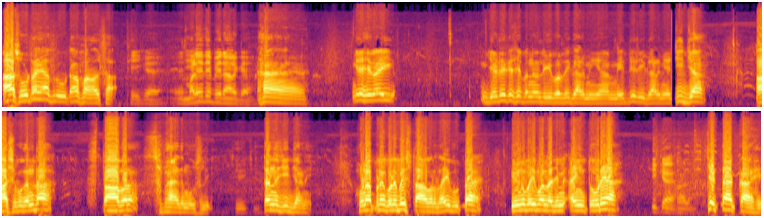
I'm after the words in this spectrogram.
ਆ ਛੋਟਾ ਜਿਹਾ ਫਰੂਟ ਆ ਫਾਲਸਾ। ਠੀਕ ਹੈ ਮਲੇ ਦੇ ਬੇਰਾਂ ਹੈ। ਹਾਂ। ਇਹ ਬਈ ਜਿਹੜੇ ਕਿਸੇ ਬੰਦੇ ਨੂੰ ਲੀਵਰ ਦੀ ਗਰਮੀ ਆ ਮਿਹਦੇ ਦੀ ਗਰਮੀ ਆ ਚੀਜ਼ਾਂ ਆਸ਼ਵਗੰਧਾ ਸਤਾਵਰ ਸਫੈਦ ਮੂਸਲੀ। ਤਿੰਨ ਚੀਜ਼ਾਂ ਨੇ। ਹੁਣ ਆਪਣੇ ਕੋਲੇ ਬਈ ਸਤਾਵਰ ਦਾ ਹੀ ਬੂਟਾ ਹੈ। ਇਹਨੂੰ ਬਈ ਮੰਨ ਲਾ ਜਿਵੇਂ ਐਂ ਤੋੜਿਆ ਠੀਕ ਹੈ। ਚਿੱਟਾ ਕਾ ਇਹ।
